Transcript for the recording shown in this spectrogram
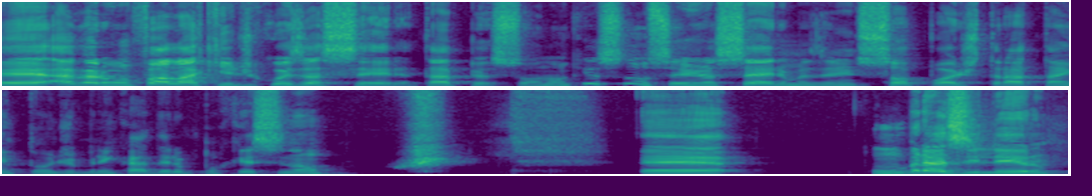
É, agora vamos falar aqui de coisa séria, tá, pessoal? Não que isso não seja sério, mas a gente só pode tratar em tom de brincadeira, porque senão. É, um brasileiro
